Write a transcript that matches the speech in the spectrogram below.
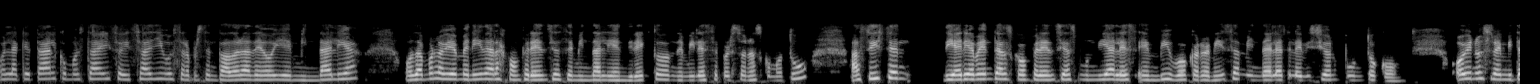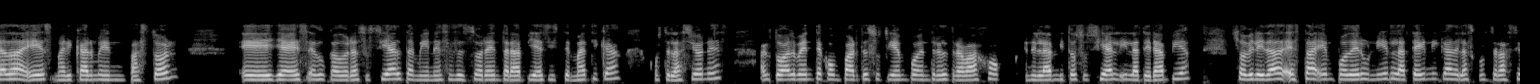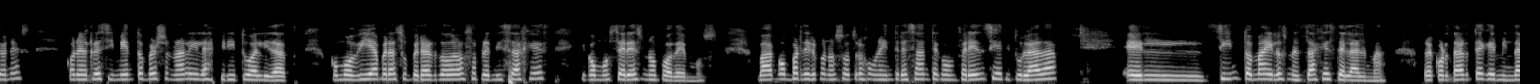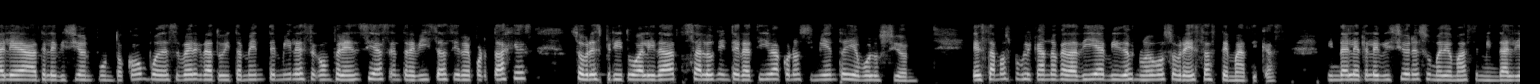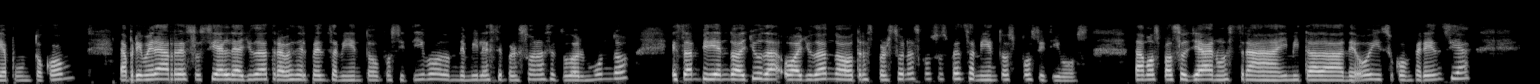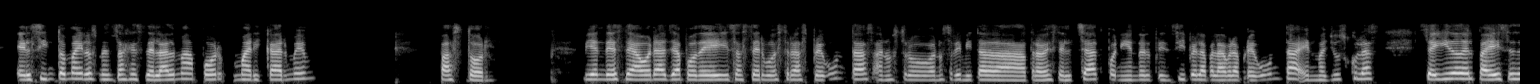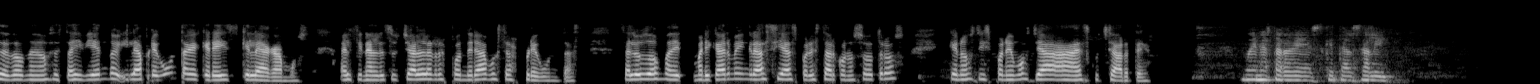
Hola, ¿qué tal? ¿Cómo estáis? Soy Sayi, vuestra presentadora de hoy en Mindalia. Os damos la bienvenida a las conferencias de Mindalia en directo, donde miles de personas como tú asisten diariamente a las conferencias mundiales en vivo que organiza mindaliatelevisión.com. Hoy nuestra invitada es Mari Carmen Pastor, ella es educadora social, también es asesora en terapia sistemática, constelaciones. Actualmente comparte su tiempo entre el trabajo en el ámbito social y la terapia. Su habilidad está en poder unir la técnica de las constelaciones con el crecimiento personal y la espiritualidad, como vía para superar todos los aprendizajes que como seres no podemos. Va a compartir con nosotros una interesante conferencia titulada El síntoma y los mensajes del alma. Recordarte que en mindaliatelevisión.com puedes ver gratuitamente miles de conferencias, entrevistas y reportajes sobre espiritualidad, salud integrativa, conocimiento y evolución. Estamos publicando cada día vídeos nuevos sobre estas temáticas. Mindalia Televisión es un medio más de Mindalia.com, la primera red social de ayuda a través del pensamiento positivo, donde miles de personas de todo el mundo están pidiendo ayuda o ayudando a otras personas con sus pensamientos positivos. Damos paso ya a nuestra invitada de hoy y su conferencia, El síntoma y los mensajes del alma, por Mari Carmen Pastor. Bien, desde ahora ya podéis hacer vuestras preguntas a, nuestro, a nuestra invitada a través del chat, poniendo al principio la palabra pregunta en mayúsculas, seguido del país desde donde nos estáis viendo y la pregunta que queréis que le hagamos. Al final de su charla responderá vuestras preguntas. Saludos, Mari Carmen, gracias por estar con nosotros, que nos disponemos ya a escucharte. Buenas tardes, ¿qué tal, Sally?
